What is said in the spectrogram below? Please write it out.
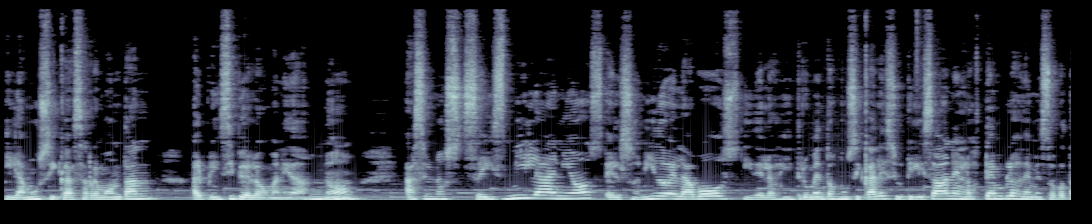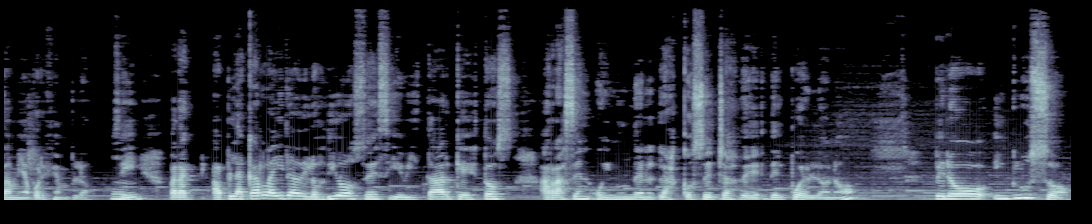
y la música se remontan al principio de la humanidad, ¿no? Hace unos 6.000 años el sonido de la voz y de los instrumentos musicales se utilizaban en los templos de Mesopotamia, por ejemplo, ¿sí? Para aplacar la ira de los dioses y evitar que estos arrasen o inunden las cosechas del pueblo, ¿no? Pero incluso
